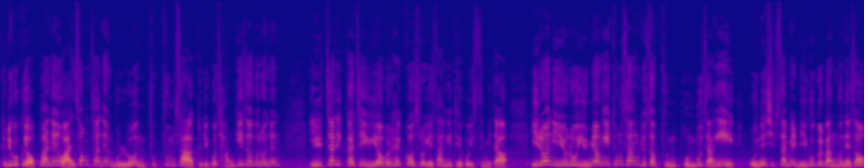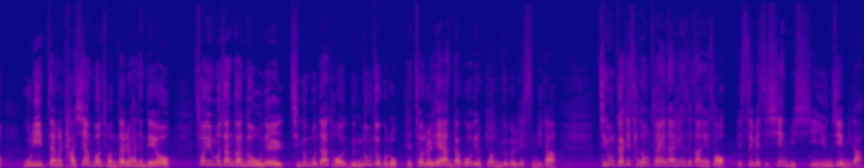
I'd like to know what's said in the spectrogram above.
그리고 그 여파는 완성차는 물론 부품사 그리고 장기적으로는 일자리까지 위협을 할 것으로 예상이 되고 있습니다. 이런 이유로 유명희 통상교섭 본부장이 오는 13일 미국을 방문해서 우리 입장을 다시 한번 전달을 하는데요. 성윤모 장관도 오늘 지금보다 더 능동적으로 대처를 해야 한다고 이렇게 언급을 했습니다. 지금까지 자동차의 날 행사장에서 SBS CNBC 윤지혜입니다.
